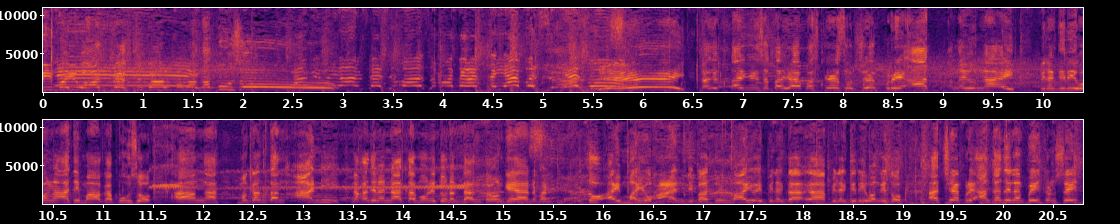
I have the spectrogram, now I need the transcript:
Happy Mayuhan Festival, mga kapuso! Happy Festival sa mga Tayabas, Quezon! Yay! Nandito tayo ngayon sa Tayabas, Quezon, syempre, at ngayon nga ay pinagdiriwang ng ating mga kapuso ang ah, magandang ani na kanilang natamo nito nagdaang taon. Kaya naman, ito ay Mayuhan, di ba? Tuwing Mayo ay pinagda, ah, pinagdiriwang ito. At syempre, ang kanilang patron saint,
